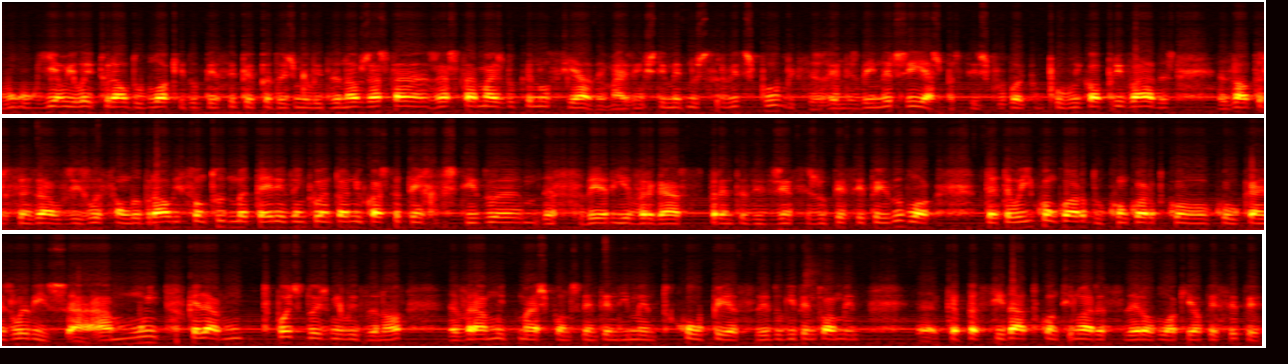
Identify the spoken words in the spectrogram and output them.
o guião eleitoral do Bloco e do PCP para 2019 já está, já está mais do que anunciado. É mais investimento nos serviços públicos, as rendas da energia, as parcerias público-privadas, as alterações à legislação laboral e são tudo matérias em que o António Costa tem resistido a, a ceder e a vergar-se perante as exigências do PCP e do Bloco. Portanto, eu aí concordo, concordo com, com o que a Angela diz. Há, há muito, se calhar, depois de 2019, haverá muito mais pontos de entendimento com o PSD do que eventualmente a capacidade de continuar a ceder ao Bloco e ao PCP.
